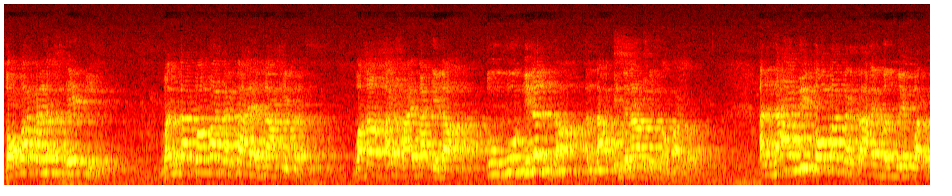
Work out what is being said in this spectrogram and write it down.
توبہ کا لفظ ایک ہی ہے. بندہ توبہ کرتا ہے اللہ کی طرف۔ وہاں ہر فائدہ الہ تو وہ اللہ اللہ کی جناب میں توبہ کرو۔ اللہ بھی توبہ کرتا ہے بندے پر۔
